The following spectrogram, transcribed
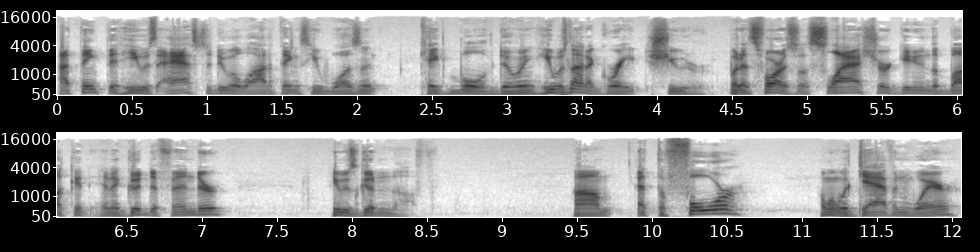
I think that he was asked to do a lot of things he wasn't capable of doing. He was not a great shooter, but as far as a slasher, getting the bucket, and a good defender, he was good enough. Um, at the four, I went with Gavin Ware.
